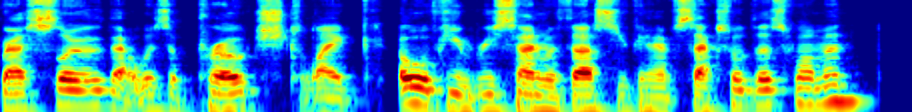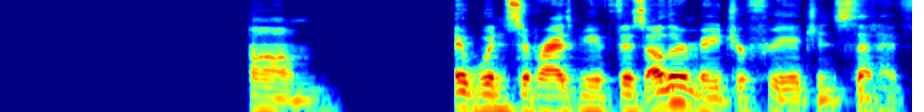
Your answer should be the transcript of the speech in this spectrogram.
wrestler that was approached like, oh, if you resign with us, you can have sex with this woman? Um, it wouldn't surprise me if there's other major free agents that have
